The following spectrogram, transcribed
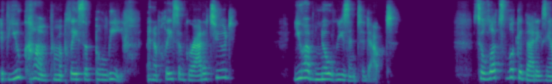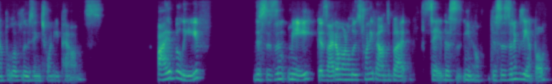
if you come from a place of belief and a place of gratitude, you have no reason to doubt. So let's look at that example of losing 20 pounds. I believe this isn't me because I don't want to lose 20 pounds, but say this, you know, this is an example.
